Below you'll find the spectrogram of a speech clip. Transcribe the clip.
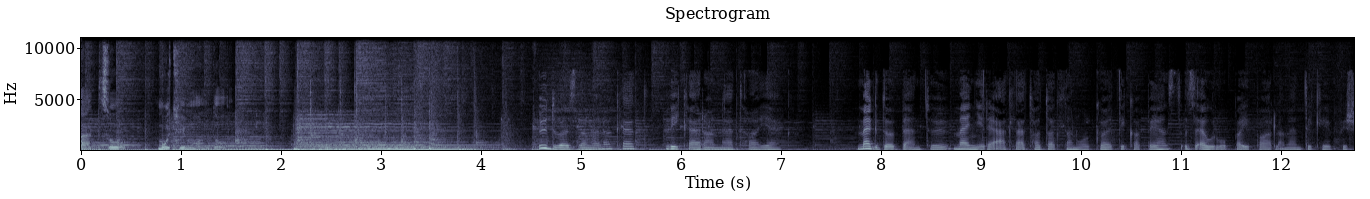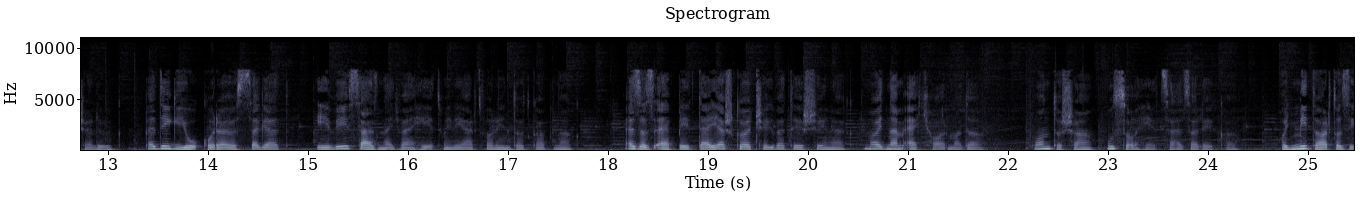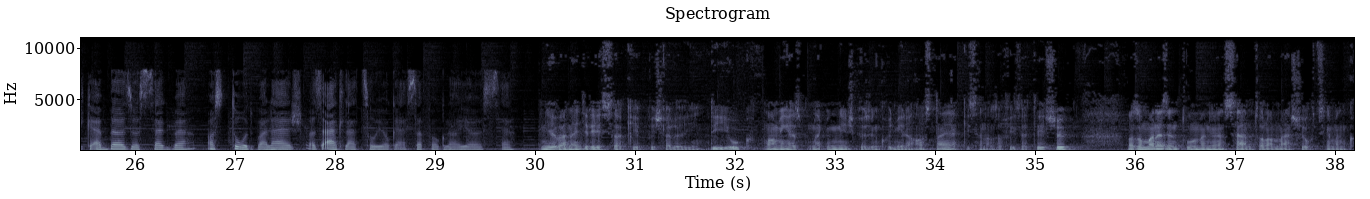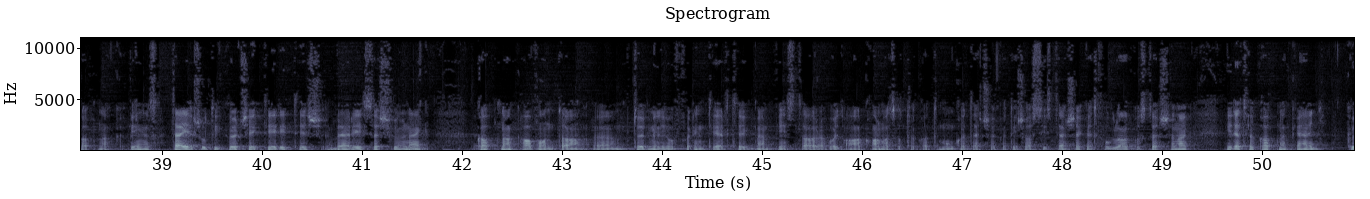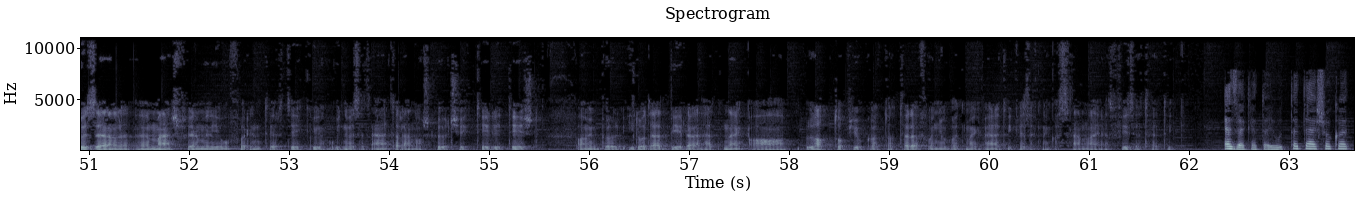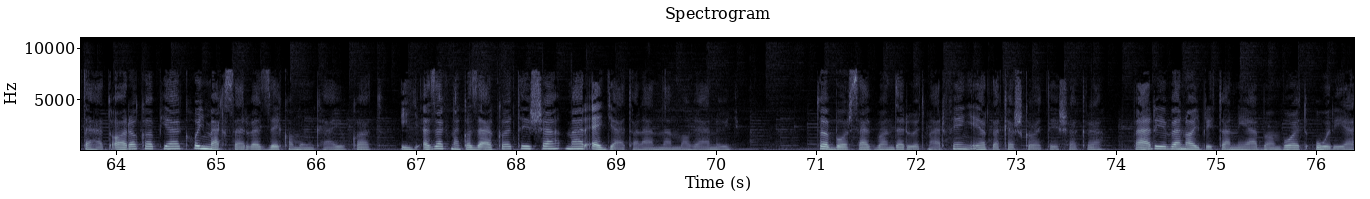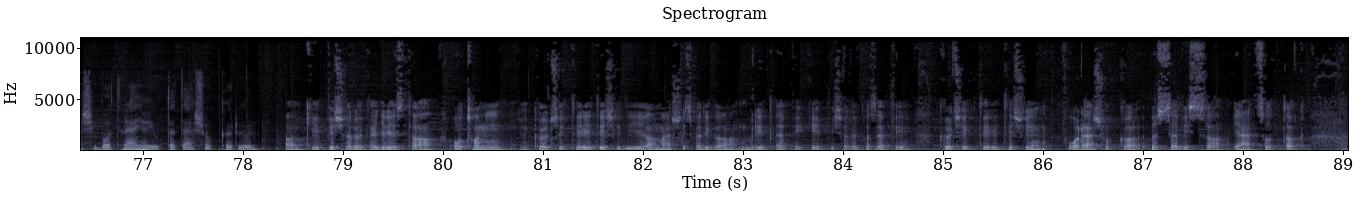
Átlátszó, mutyimondó. Üdvözlöm Önöket, Vikár Annát hallják. Megdöbbentő, mennyire átláthatatlanul költik a pénzt az európai parlamenti képviselők. Pedig jókora összeget, évi 147 milliárd forintot kapnak. Ez az EP teljes költségvetésének majdnem egyharmada, pontosan 27 százaléka. Hogy mi tartozik ebbe az összegbe, az Tóth Balázs, az átlátszó jogásza foglalja össze. Nyilván egy része a képviselői díjuk, amihez nekünk nincs közünk, hogy mire használják, hiszen az a fizetésük. Azonban ezen túlmenően számtalan más jogcímen kapnak pénzt. Teljes úti költségtérítésben részesülnek, kapnak havonta több millió forint értékben pénzt arra, hogy alkalmazottakat, munkatársakat és asszisztenseket foglalkoztassanak, illetve kapnak egy közel másfél millió forint értékű úgynevezett általános költségtérítést, amiből irodát bérelhetnek, a laptopjukat, a telefonjukat megvehetik, ezeknek a számláját fizethetik. Ezeket a juttatásokat tehát arra kapják, hogy megszervezzék a munkájukat. Így ezeknek az elköltése már egyáltalán nem magánügy. Több országban derült már fény érdekes költésekre. Pár éve Nagy-Britanniában volt óriási botrány a juttatások körül. A képviselők egyrészt a otthoni költségtérítési díjjal, másrészt pedig a brit EP képviselők az EP költségtérítési forrásokkal össze-vissza játszottak.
